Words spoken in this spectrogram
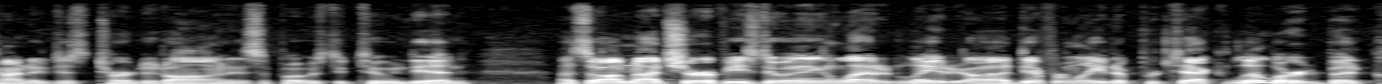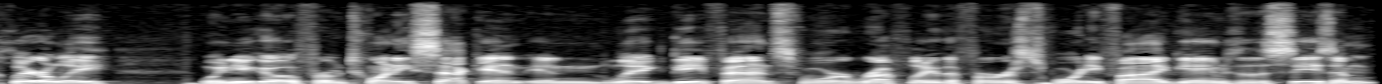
kind of just turned it on as opposed to tuned in. Uh, so I'm not sure if he's doing anything later, uh, differently to protect Lillard, but clearly, when you go from 22nd in league defense for roughly the first 45 games of the season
